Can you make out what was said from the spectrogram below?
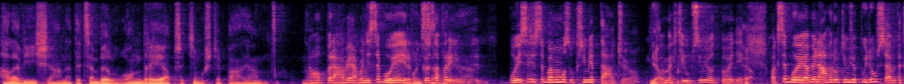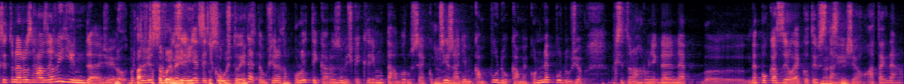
ale víš, já ne, teď jsem byl u Ondry a předtím u Štěpá, já, No právě, a oni se bojí, Oni to se za prvý. Bojí se, že se budeme moc upřímně ptát, že jo? Jo. Budeme chtít upřímně odpovědi. Jo. Pak se bojí, aby náhodou tím, že půjdou sem, tak si to nerozházeli jinde, že jo? No, Protože samozřejmě teď už to jde, to už jde ta politika, rozumíš, ke kterému táboru se jako přiřadím, kam půjdu, kam jako nepůjdu, že jo? Abych si to náhodou někde ne, eh, nepokazil, jako ty vztahy, že jo? A tak dále.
